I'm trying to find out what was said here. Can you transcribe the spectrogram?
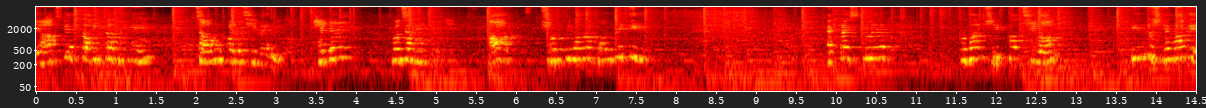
এই আজকের তারিখটা থেকে চালু করেছিলেন। সেটাই প্রচারিত। আর সত্যি কথা বলতে কি, একটা স্কুলের প্রধান শিক্ষক কিন্তু সেভাবে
